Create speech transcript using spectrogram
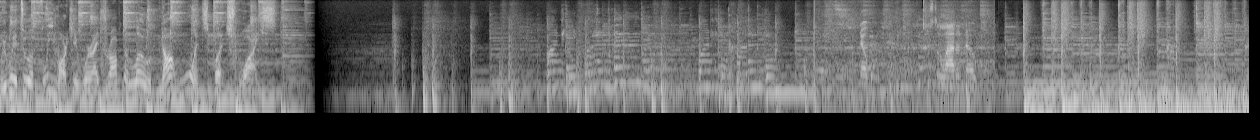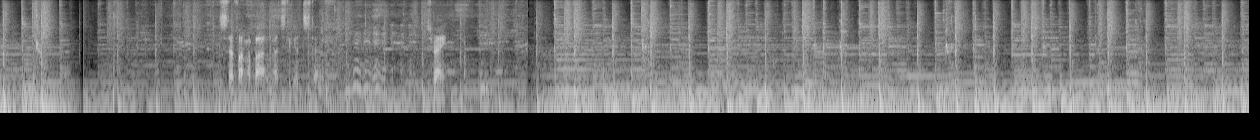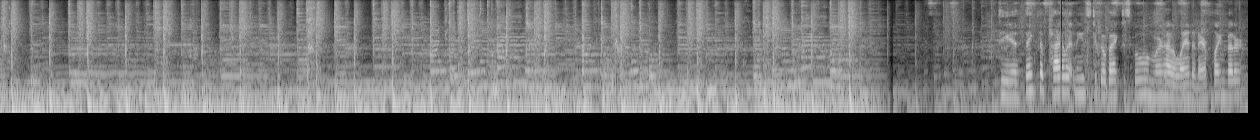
We went to a flea market where I dropped a load not once but twice. Nope. Just a lot of nope. Stuff on the bottom, that's the good stuff. That's right. Think the pilot needs to go back to school and learn how to land an airplane better?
